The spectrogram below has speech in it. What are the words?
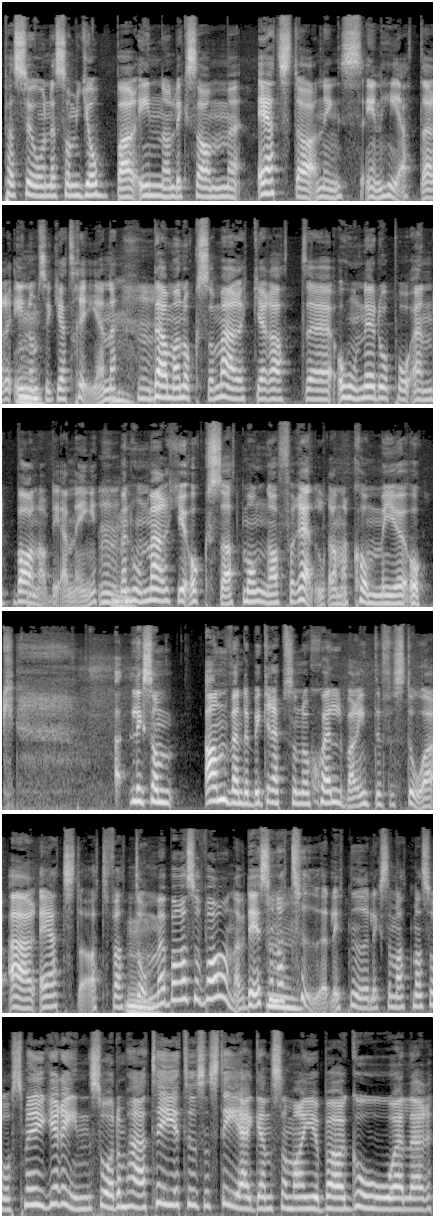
personer som jobbar inom liksom ätstörningsenheter inom psykiatrin. Där man också märker att, eh, och hon är då på en barnavdelning, men hon märker ju också att många av föräldrarna kommer ju och eh, liksom använder begrepp som de själva inte förstår är ätstört för att de är bara så vana, det är så naturligt nu liksom att man så smyger in så de här 10 000 stegen som man ju bör gå eller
